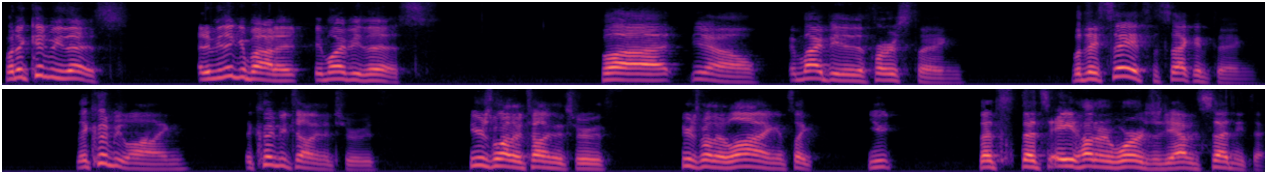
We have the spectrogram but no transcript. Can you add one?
but it could be this. And if you think about it, it might be this. But, you know, it might be the first thing. But they say it's the second thing. They could be lying. They could be telling the truth. Here's why they're telling the truth. Here's why they're lying. It's like you that's that's 800 words and you haven't said anything.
